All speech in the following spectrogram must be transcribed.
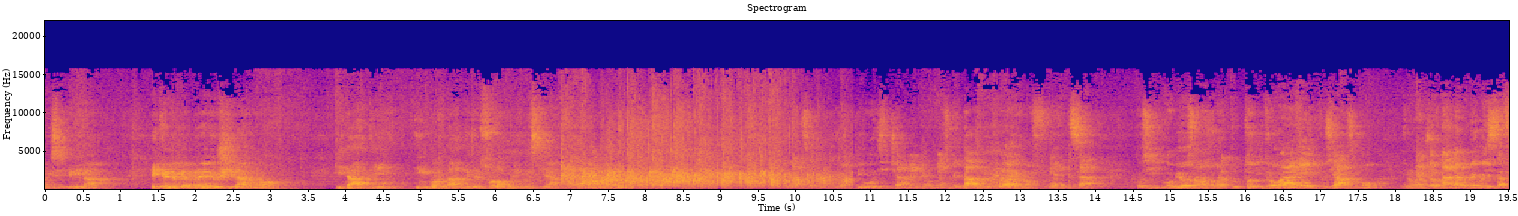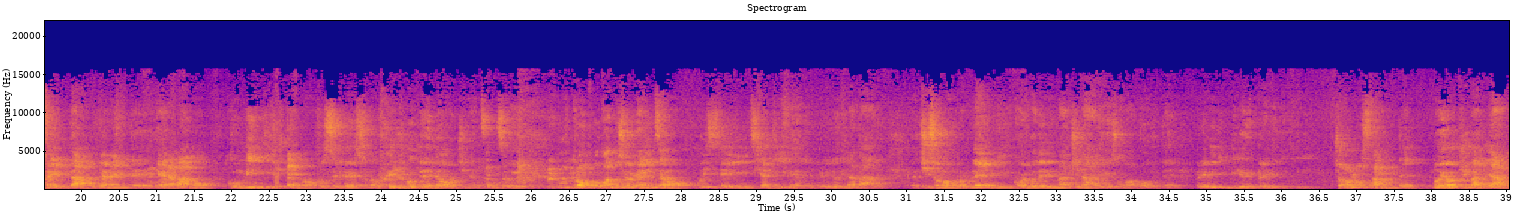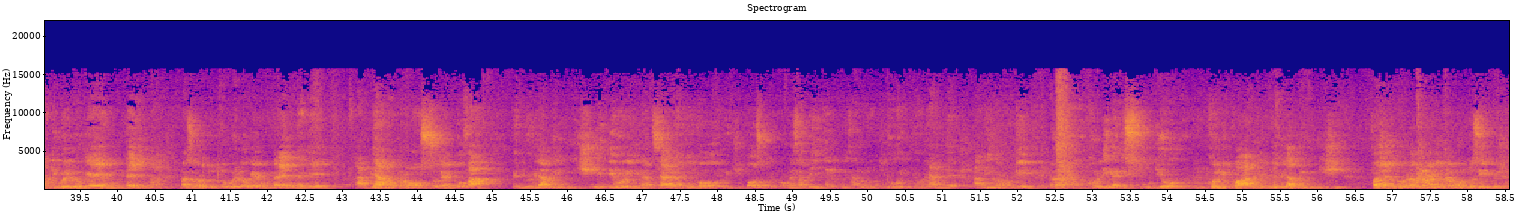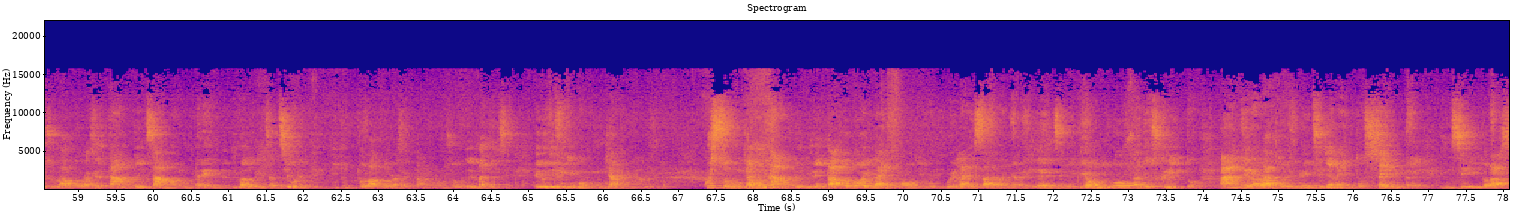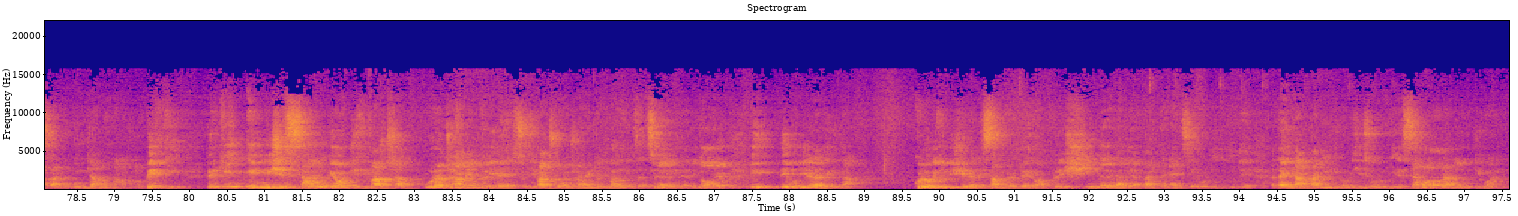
visibilità e credo che a breve usciranno i dati importanti del suo lavoro in questi anni. Grazie a tutti quanti voi, sinceramente non mi aspettavo di trovare un'affluenza così copiosa, ma soprattutto di trovare entusiasmo in una giornata come questa fredda, ovviamente eravamo convinti che il tempo non fosse diverso da quello che è oggi, nel senso che purtroppo quando si organizzano queste iniziative nel periodo di Natale eh, ci sono problemi, come potete immaginare, che sono a volte prevedibili o imprevedibili. Ciò nonostante, noi oggi parliamo di quello che è un tema, ma soprattutto quello che è un brand che abbiamo promosso tempo fa nel 2015 e devo ringraziare l'amico Bosco come sapete, come sanno tutti voi, il mio grande amico nonché eh, collega di studio con il quale nel 2015 facendo un ragionamento molto semplice sull'auto casertano pensammo ad un brand di valorizzazione di tutto l'auto casertano, non solo del Matese, e lo definimmo puntiamo in alto. Questo puntiamo in alto è diventato poi il leitmotiv di quella che è stata la mia presidenza, perché ogni volta che ho scritto anche dall'atto del mio insediamento sempre inserito l'hashtag puntiamo in alto. Perché? Perché è necessario che oggi si faccia un ragionamento diverso, si faccia un ragionamento di valorizzazione del territorio e devo dire la verità, quello che tu dicevi Alessandro è vero, a prescindere dalle appartenenze politiche, dai campanili come si suol dire, stiamo lavorando tutti quanti,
